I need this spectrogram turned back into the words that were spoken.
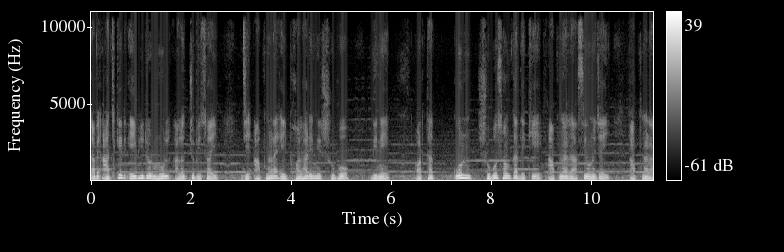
তবে আজকের এই ভিডিওর মূল আলোচ্য বিষয় যে আপনারা এই ফলহারিণীর শুভ দিনে, অর্থাৎ কোন শুভ সংখ্যা দেখে আপনার রাশি অনুযায়ী আপনারা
